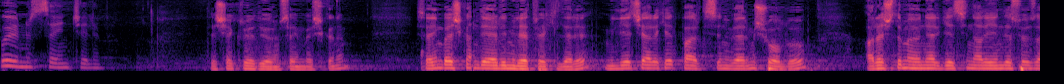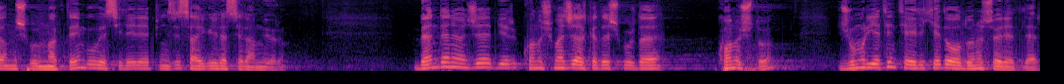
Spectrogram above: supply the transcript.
Buyurunuz Sayın Çelebi. Teşekkür ediyorum Sayın Başkanım. Sayın Başkan, değerli milletvekilleri, Milliyetçi Hareket Partisi'nin vermiş olduğu araştırma önergesinin aleyhinde söz almış bulunmaktayım. Bu vesileyle hepinizi saygıyla selamlıyorum. Benden önce bir konuşmacı arkadaş burada konuştu. Cumhuriyetin tehlikede olduğunu söylediler.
